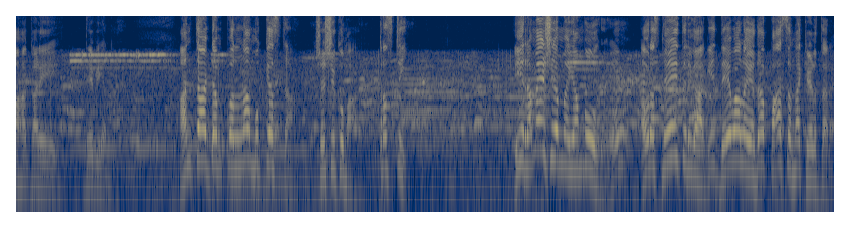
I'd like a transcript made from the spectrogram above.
ಮಹಾಕಾಳಿ ದೇವಿಯನ್ನು. ಅಂಥ ಟೆಂಪಲ್ನ ಮುಖ್ಯಸ್ಥ ಶಶಿಕುಮಾರ್. ಟ್ರಸ್ಟಿ. ಈ ರಮೇಶ್ ಎಂ ಎಂಬುವರು ಅವರ ಸ್ನೇಹಿತರಿಗಾಗಿ ದೇವಾಲಯದ ಪಾಸನ್ನು ಕೇಳ್ತಾರೆ.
